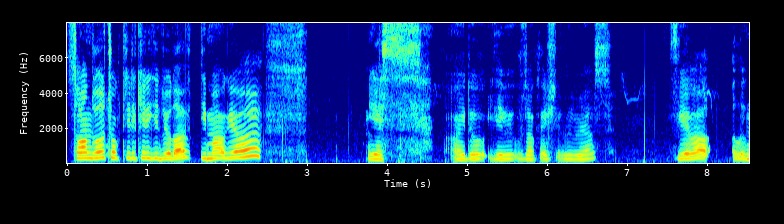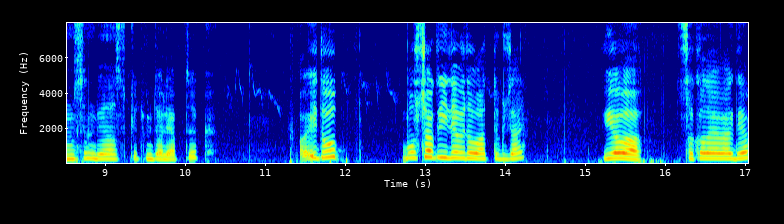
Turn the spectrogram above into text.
Sandro çok tehlikeli gidiyorlar. Di Maria. Yes. Aydo ileri uzaklaştırdı biraz. Vieira alır mısın? Biraz kötü müdahale yaptık. Aydo Bozçaklı ileri doğru attı güzel. Vieira Sakala'ya verdi.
